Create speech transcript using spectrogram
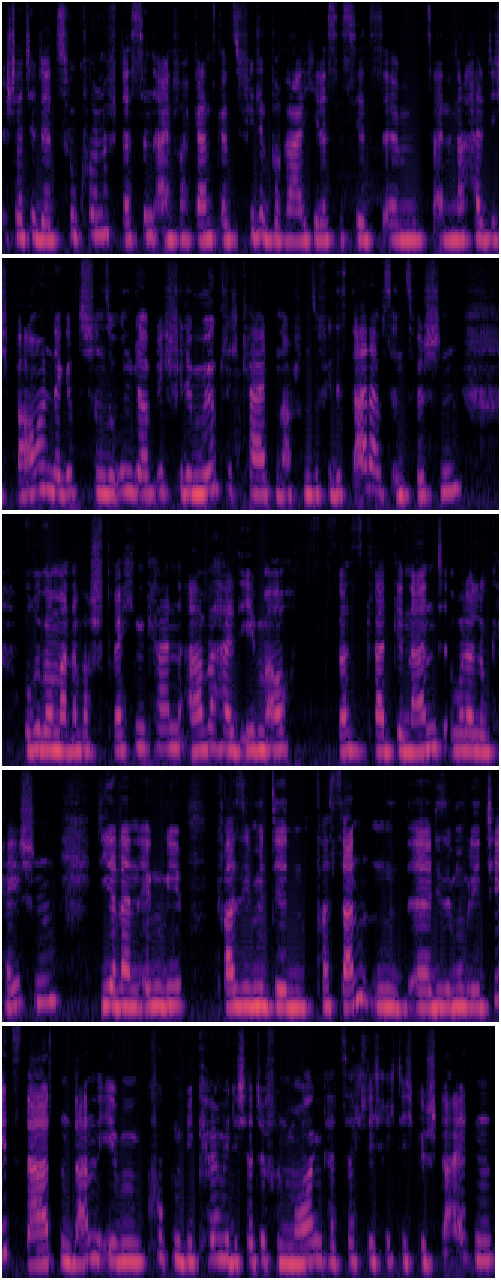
Städte der Zukunft, das sind einfach ganz, ganz viele Bereiche. Das ist jetzt ähm, eine nachhaltig bauen. Da gibt es schon so unglaublich viele Möglichkeiten, auch schon so viele Startups inzwischen, worüber man einfach sprechen kann, aber halt eben auch was ist gerade genannt, oder Location, die ja dann irgendwie quasi mit den Passanten äh, diese Mobilitätsdaten dann eben gucken, wie können wir die Städte von morgen tatsächlich richtig gestalten,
